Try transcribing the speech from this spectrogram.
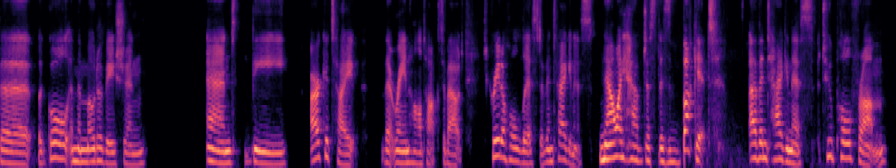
the the goal and the motivation and the archetype that Rayne Hall talks about to create a whole list of antagonists. Now I have just this bucket of antagonists to pull from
